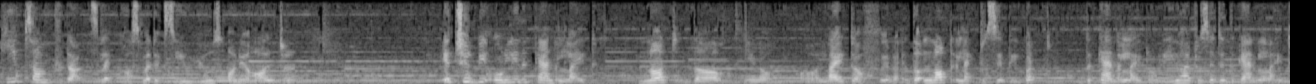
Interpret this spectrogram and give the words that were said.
keep some products like cosmetics you use on your altar. It should be only the candle light not the you know uh, light of you know the, not electricity but the candle light only. You have to sit in the candle light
